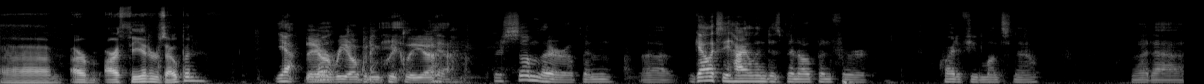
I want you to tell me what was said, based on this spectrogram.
um our our theaters open. Yeah. They are reopening quickly. Yeah. yeah. There's some that are open. Uh, Galaxy Highland has been open for quite a few months now. But uh,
